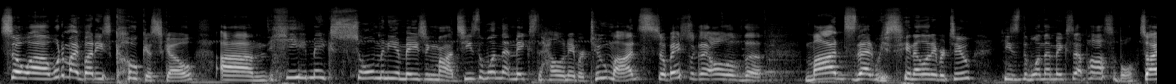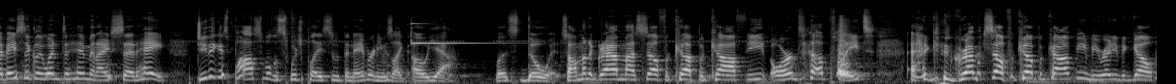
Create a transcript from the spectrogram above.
So uh, one of my buddies, Kokosko, um, he makes so many amazing mods. He's the one that makes the Hello Neighbor 2 mods. So basically all of the mods that we see in Hello Neighbor 2, he's the one that makes that possible. So I basically went to him and I said, hey, do you think it's possible to switch places with the neighbor? And he was like, oh yeah, Let's do it. So I'm gonna grab myself a cup of coffee or a plate and grab myself a cup of coffee and be ready to go.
